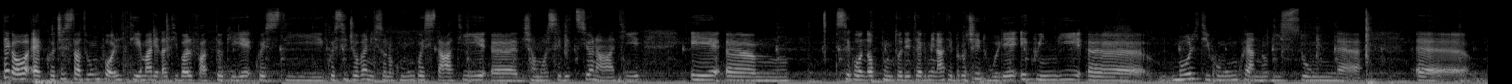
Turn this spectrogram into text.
Però ecco c'è stato un po' il tema relativo al fatto che questi, questi giovani sono comunque stati eh, diciamo, selezionati e um, secondo appunto determinate procedure e quindi eh, molti comunque hanno visto un... Eh,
